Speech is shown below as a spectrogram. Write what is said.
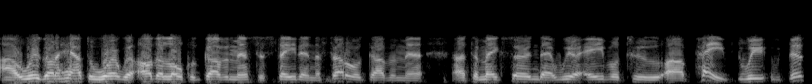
uh, we're going to have to work with other local governments, the state and the federal government, uh, to make certain that we are able to uh, pay. We this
